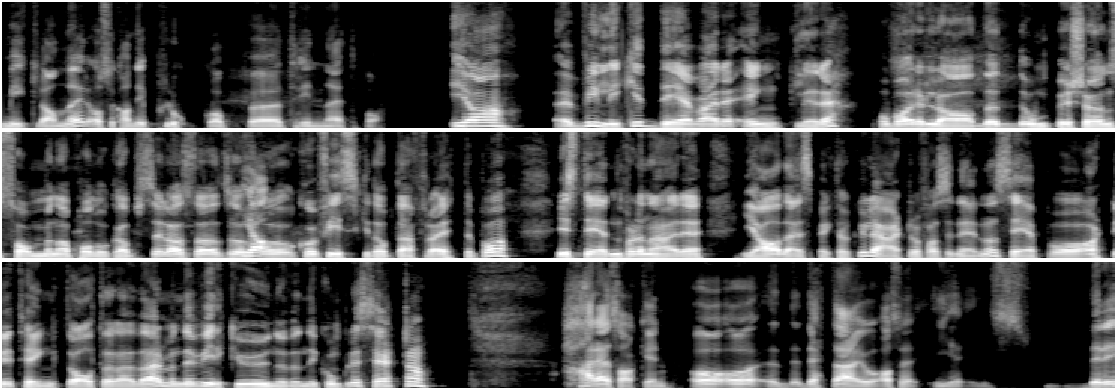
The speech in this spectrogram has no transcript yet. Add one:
myklander, og så kan de plukke opp uh, trinnet etterpå. Ja, ville ikke det være enklere? Å bare la det dumpe i sjøen som en Apollo-kapsel, altså, altså Ja. og, og fiske det opp derfra etterpå? Istedenfor denne herre Ja, det er spektakulært og fascinerende å se på, artig tenkt og alt det der, men det virker jo unødvendig komplisert, da. Her er saken. Og, og dette er jo altså dere,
